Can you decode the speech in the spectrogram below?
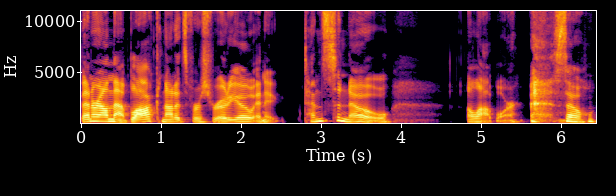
been around that block, not its first rodeo, and it tends to know a lot more. so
